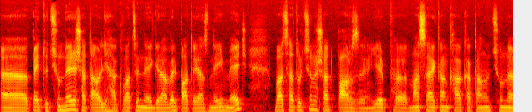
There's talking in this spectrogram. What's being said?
պետությունները շատ ավելի հակված են ներգրավել պատերազմների մեջ բացատրությունը շատ པարզ է երբ massայական քաղաքականությունը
